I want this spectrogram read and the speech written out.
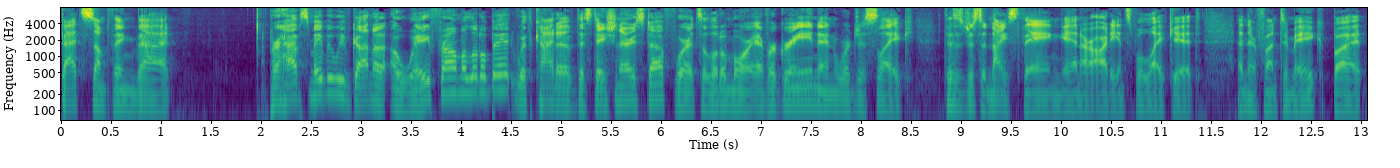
that's something that perhaps maybe we've gotten a, away from a little bit with kind of the stationary stuff where it's a little more evergreen and we're just like this is just a nice thing and our audience will like it and they're fun to make. But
